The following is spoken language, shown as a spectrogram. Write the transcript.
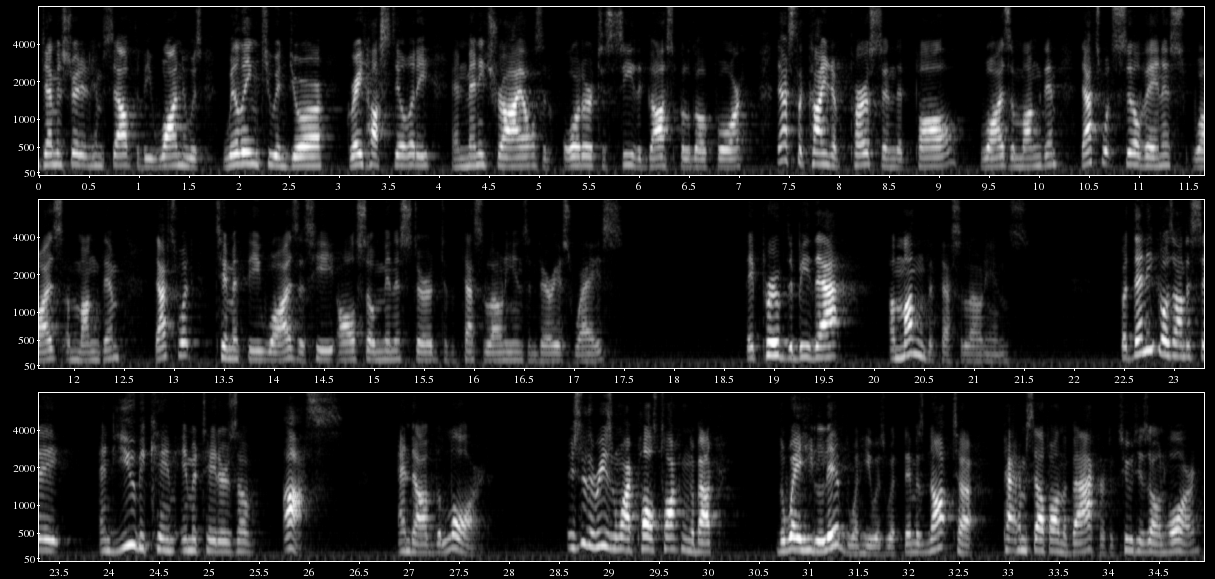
demonstrated himself to be one who was willing to endure great hostility and many trials in order to see the gospel go forth. That's the kind of person that Paul was among them. That's what Silvanus was among them. That's what Timothy was as he also ministered to the Thessalonians in various ways. They proved to be that among the Thessalonians. But then he goes on to say, And you became imitators of us and of the Lord. You see, the reason why Paul's talking about the way he lived when he was with them is not to pat himself on the back or to toot his own horn,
